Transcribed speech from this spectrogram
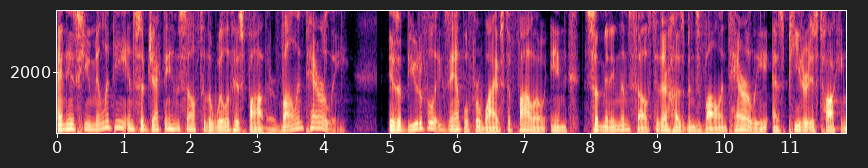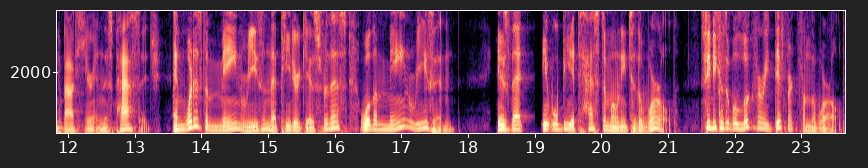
And his humility in subjecting himself to the will of his Father voluntarily is a beautiful example for wives to follow in submitting themselves to their husbands voluntarily, as Peter is talking about here in this passage. And what is the main reason that Peter gives for this? Well, the main reason is that it will be a testimony to the world. See, because it will look very different from the world.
